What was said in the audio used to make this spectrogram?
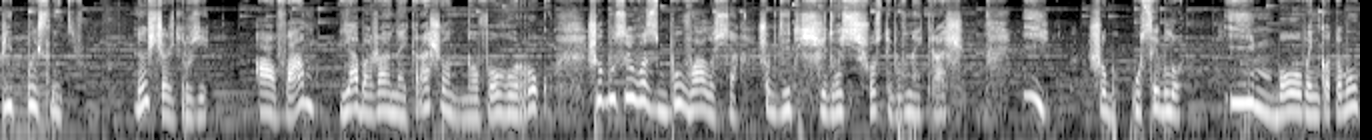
підписників. Ну що ж, друзі, а вам я бажаю найкращого нового року, щоб усе у вас збувалося, щоб 2026 був найкращим. І щоб усе було імбовенько. Тому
